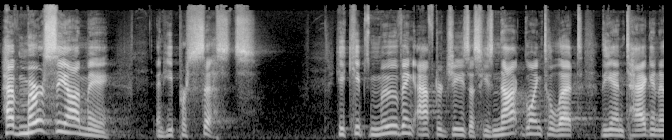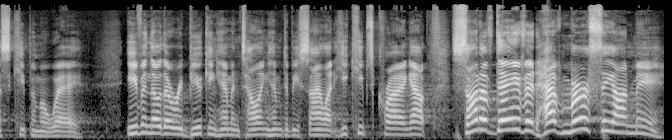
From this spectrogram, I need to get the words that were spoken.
have mercy on me. And he persists. He keeps moving after Jesus. He's not going to let the antagonists keep him away. Even though they're rebuking him and telling him to be silent, he keeps crying out, Son of David, have mercy on me.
